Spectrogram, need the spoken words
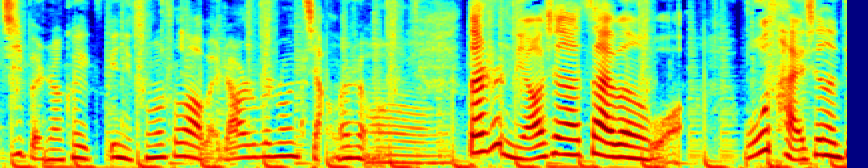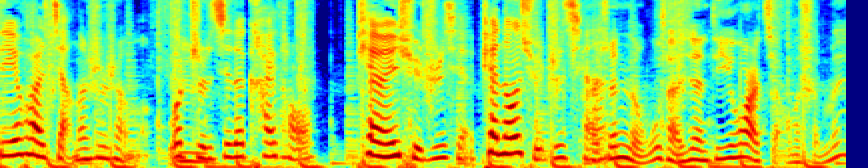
基本上可以给你从头说到尾，这二十分钟讲了什么。但是你要现在再问我，五彩线的第一话讲的是什么？我只记得开头、片尾曲之前、片头曲之前。真的，五彩线第一话讲的什么呀？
